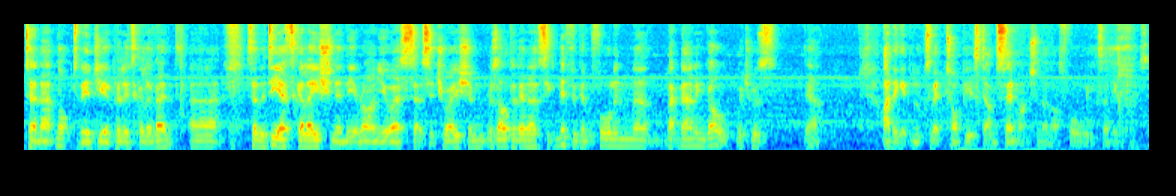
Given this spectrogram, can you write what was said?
turned out not to be a geopolitical event. Uh, so the de-escalation in the Iran-US situation resulted in a significant fall in uh, back down in gold, which was, yeah. I think it looks a bit toppy. It's done so much in the last four weeks anyway. So.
